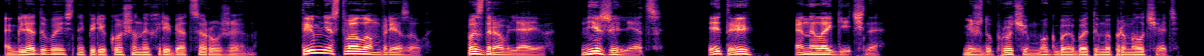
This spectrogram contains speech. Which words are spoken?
оглядываясь на перекошенных ребят с оружием. «Ты мне стволом врезал. Поздравляю. Не жилец. И ты. Аналогично. Между прочим, мог бы об этом и промолчать.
